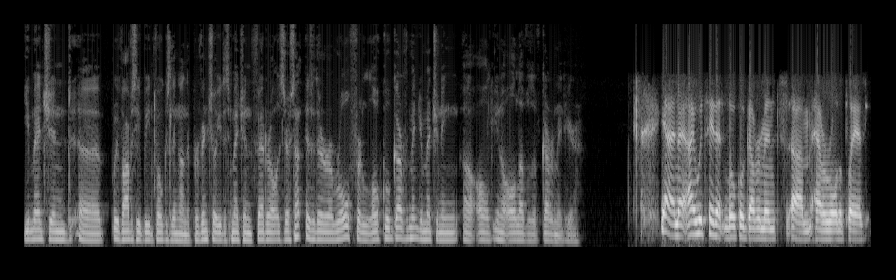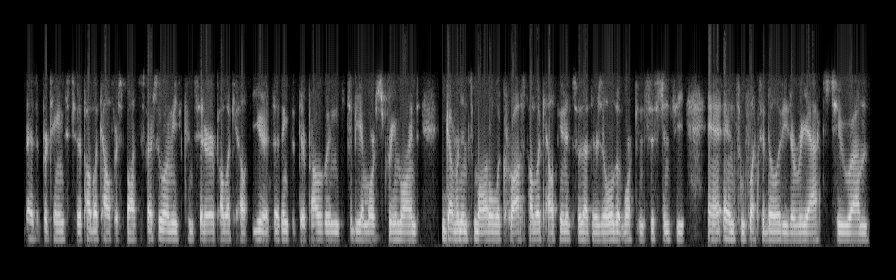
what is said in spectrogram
You mentioned uh, we've obviously been focusing on the provincial. You just mentioned federal. Is there some, is there a role for local government? You're mentioning uh, all you know all levels of government here Yeah, and I would say that local governments um, have a role to play as, as it pertains to the public health response, especially when we consider public health units. I think that there probably needs to be a more streamlined governance model across public health units so that there's a little bit more consistency and, and some flexibility to react to um,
